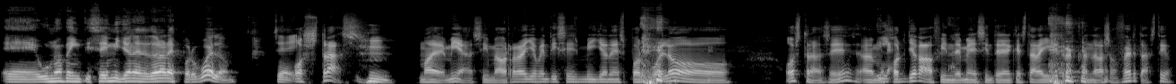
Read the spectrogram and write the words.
eh, unos 26 millones de dólares por vuelo. O sea, Ostras, madre mía, si me ahorrara yo 26 millones por vuelo, ostras, ¿eh? A lo la- mejor llega a fin de mes sin tener que estar ahí rascando las ofertas, tío.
